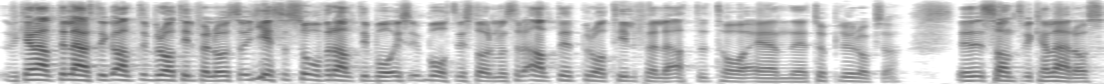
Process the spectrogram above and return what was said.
Vi kan alltid lära oss, det är alltid bra tillfälle, och så Jesus sover alltid i båten i stormen, så det är alltid ett bra tillfälle att ta en eh, tupplur också. Det är sånt vi kan lära oss.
